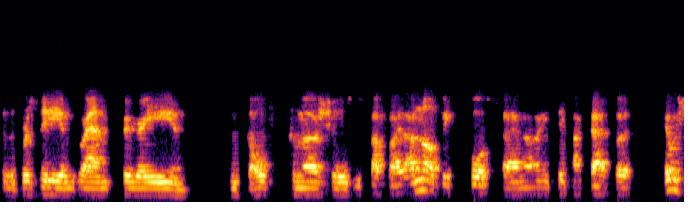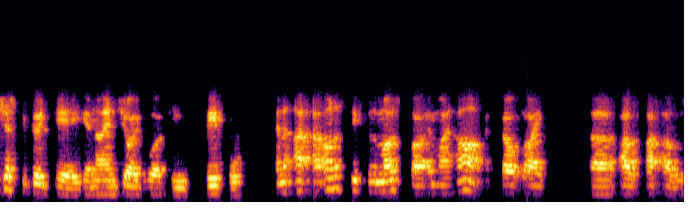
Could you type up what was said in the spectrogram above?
for the Brazilian Grand Prix, and, and golf commercials and stuff like that. I'm not a big sports fan or anything like that, but it was just a good gig, and I enjoyed working with people. And I, I honestly, for the most part, in my heart, I felt like uh, I, I, was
